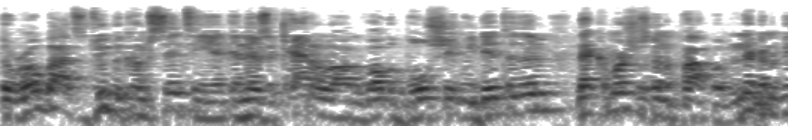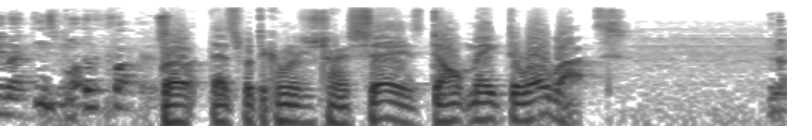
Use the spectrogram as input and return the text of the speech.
the robots do become sentient and there's a catalog of all the bullshit we did to them, that commercial's gonna pop up and they're gonna be like, these motherfuckers. Well, that's what the commercial's trying to say is don't make the robots. No,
